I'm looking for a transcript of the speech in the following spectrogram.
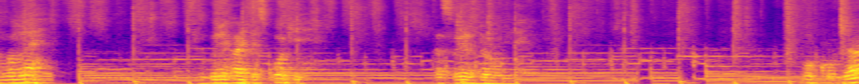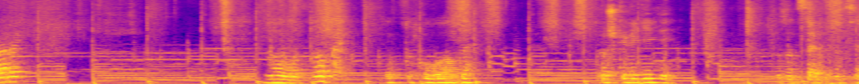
Головне, зберігайте спокій та своє здоров'я. Окуляри. Молоток. Тут кувалда. Трошки відійди. Зацеп, це,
